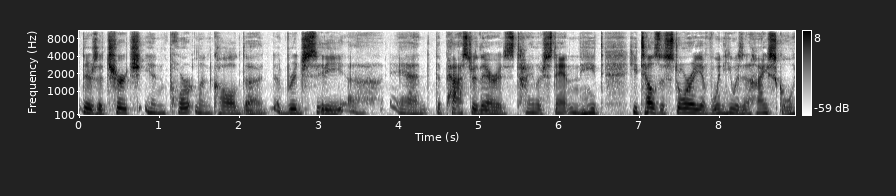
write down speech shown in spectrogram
there's a church in Portland called uh, Bridge City, uh, and the pastor there is Tyler Staton. He he tells a story of when he was in high school.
